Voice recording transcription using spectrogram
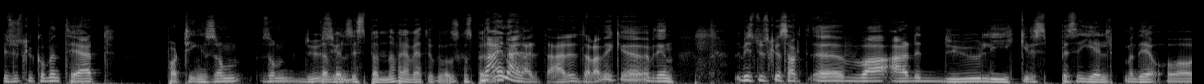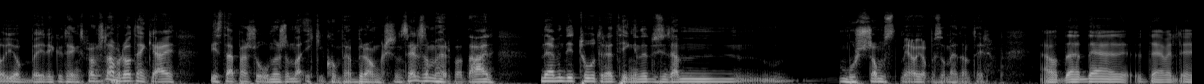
Hvis du skulle kommentert et par ting som, som du Det er synes... veldig spennende, for jeg vet jo ikke hva du skal spørre Nei, nei, nei, dette, er, dette har vi ikke øvd inn. Hvis du skulle sagt uh, hva er det du liker spesielt med det å jobbe i rekrutteringsbransjen? Da? For da tenker jeg, hvis det er personer som da ikke kommer fra bransjen selv, som hører på dette her, nevn de to-tre tingene du syns er morsomst med å jobbe som headhunter. Ja, det, det, er, det er veldig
